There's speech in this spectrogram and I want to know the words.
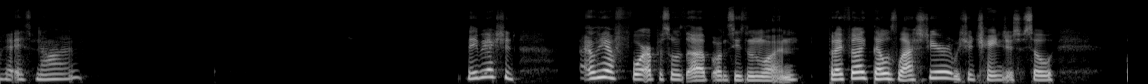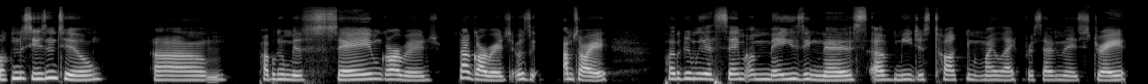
Okay, it's not. Maybe I should. I only have four episodes up on season one, but I feel like that was last year. We should change it. So, welcome to season two. Um, probably gonna be the same garbage. Not garbage. It was. I'm sorry. Probably gonna be the same amazingness of me just talking about my life for seven minutes straight.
